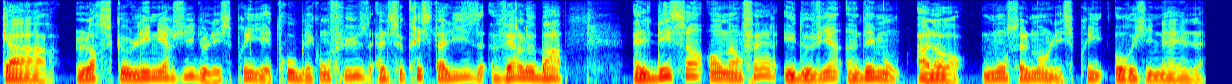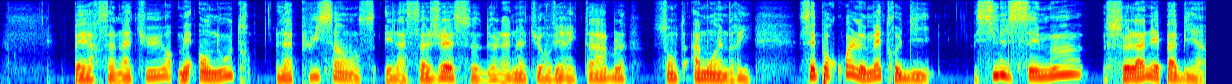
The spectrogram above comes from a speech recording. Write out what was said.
Car lorsque l'énergie de l'esprit est trouble et confuse, elle se cristallise vers le bas, elle descend en enfer et devient un démon. Alors, non seulement l'esprit originel perd sa nature, mais en outre, la puissance et la sagesse de la nature véritable sont amoindries. C'est pourquoi le maître dit S'il s'émeut, cela n'est pas bien.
